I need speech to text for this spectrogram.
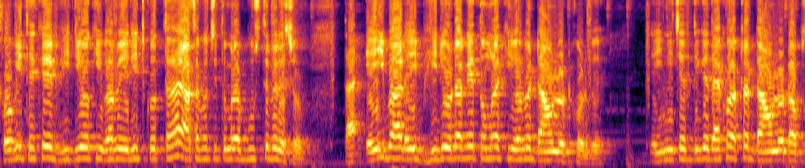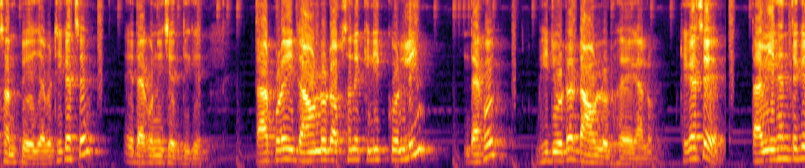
ছবি থেকে ভিডিও কীভাবে এডিট করতে হয়, আশা করছি তোমরা বুঝতে পেরেছ। তা এইবার এই ভিডিওটাকে তোমরা কীভাবে ডাউনলোড করবে? এই নিচের দিকে দেখো একটা ডাউনলোড অপশান পেয়ে যাবে, ঠিক আছে? এই দেখো নিচের দিকে। তারপরে এই ডাউনলোড অপশানে ক্লিক করলেই দেখো ভিডিওটা ডাউনলোড হয়ে গেল, ঠিক আছে? তা আমি এখান থেকে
